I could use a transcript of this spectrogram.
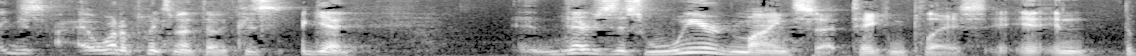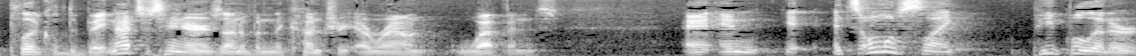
I just I want to point something out though, because again, there's this weird mindset taking place in, in the political debate, not just here in Arizona, but in the country around weapons, and, and it, it's almost like people that are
